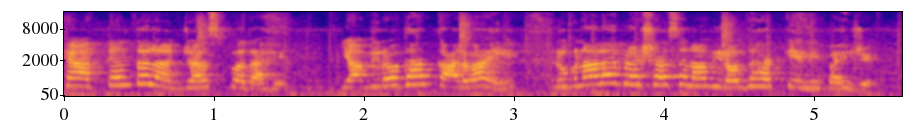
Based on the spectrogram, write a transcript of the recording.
हे अत्यंत लज्जास्पद आहे. या विरोधात कारवाई रुग्णालय प्रशासनाविरोधात केली पाहिजे.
